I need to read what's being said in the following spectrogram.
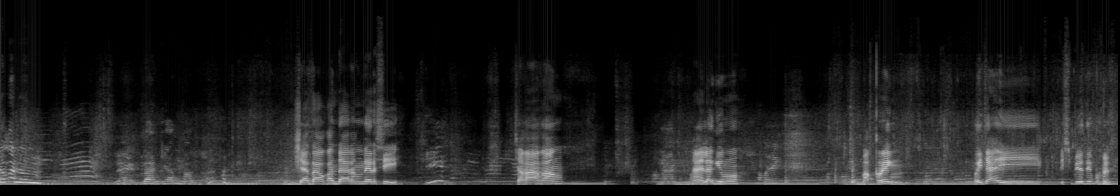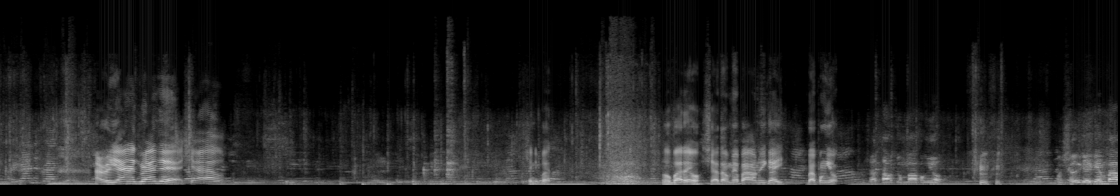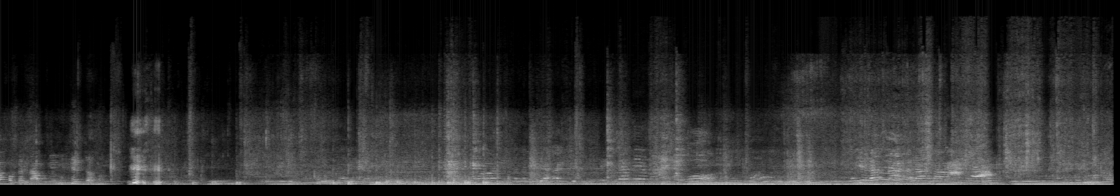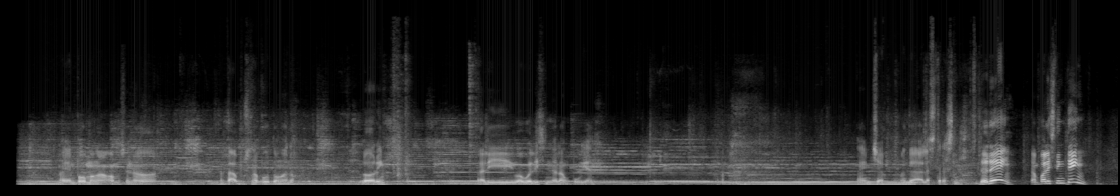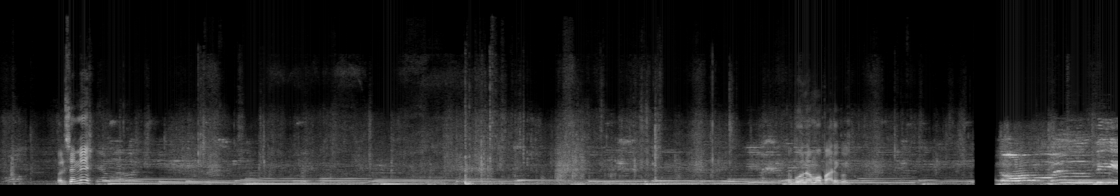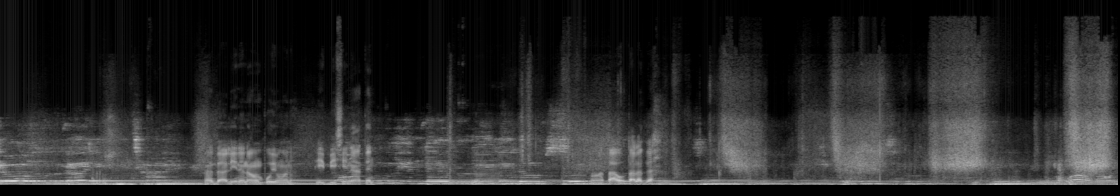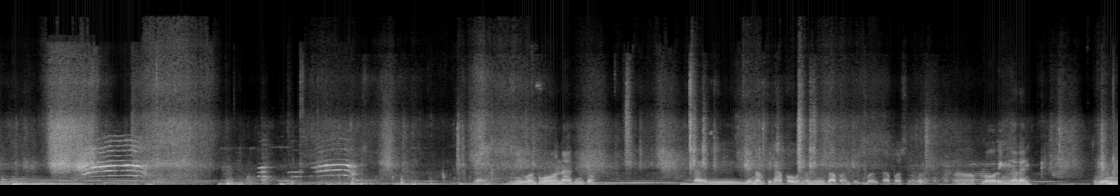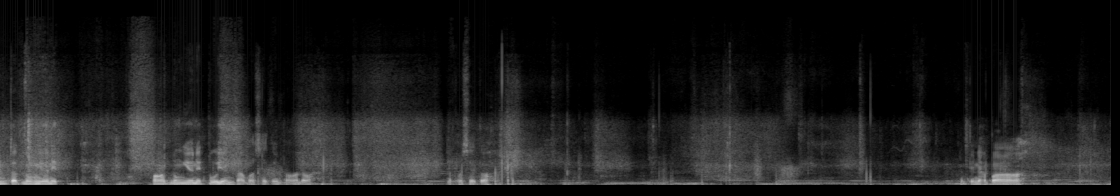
Yung lagyan mag. Shout out kandarang Mercy. Tsaka kang Nalagyan mo? Makring. Wait, ah, i is beautiful. Ariana Grande. Shout out. Sini par. Oh pare oh, shout out may pa ano ikay. Bapang yo. Shoutout kang Bapang yo. Masyal kay Kembap, pagkanda mo kay Mento. Ayan po mga kamusta na natapos na po itong ano, flooring. Bali, wawalisin na lang po yan. Time check, mag-aalas stress na. Dodeng! Tampalis ting ting! Palisan na. Tabunan mo pare ko eh. Nadali na naman po yung ano, PVC natin. Mga tao talaga. Yan, iniwan po muna natin to. Dahil yun ang pinapauna ni Papa Antic Boy. Tapos ito, ah, flooring na rin. Ito yung tatlong unit. Pangatlong unit po yun. Tapos ito yung pangalawa. Tapos ito. Pinapa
